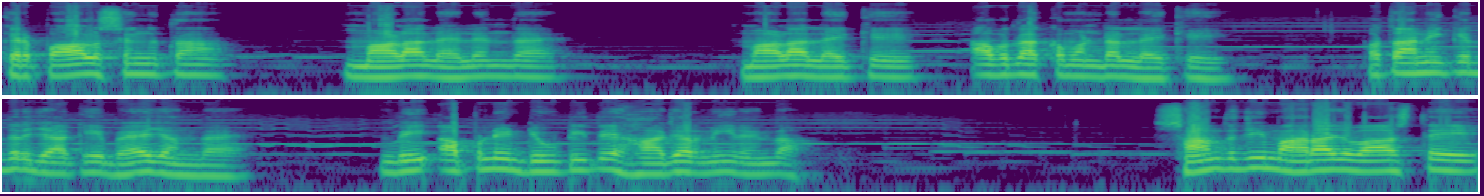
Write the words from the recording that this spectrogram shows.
ਕਿਰਪਾਲ ਸਿੰਘ ਤਾਂ ਮਾਲਾ ਲੈ ਲੈਂਦਾ ਹੈ, ਮਾਲਾ ਲੈ ਕੇ, ਆਪਦਾ ਕਮੰਡਲ ਲੈ ਕੇ, ਪਤਾ ਨਹੀਂ ਕਿੱਧਰ ਜਾ ਕੇ ਬਹਿ ਜਾਂਦਾ ਹੈ। ਵੀ ਆਪਣੀ ਡਿਊਟੀ ਤੇ ਹਾਜ਼ਰ ਨਹੀਂ ਰਹਿੰਦਾ। ਸੰਤ ਜੀ ਮਹਾਰਾਜ ਵਾਸਤੇ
